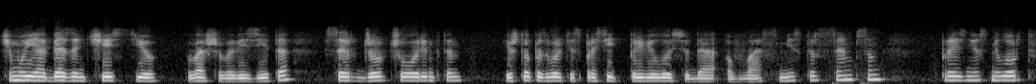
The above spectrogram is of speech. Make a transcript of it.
Чему я обязан честью вашего визита, сэр Джордж Уоррингтон, и что, позвольте спросить, привело сюда вас, мистер Сэмпсон, произнес милорд.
